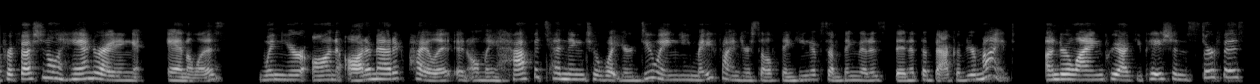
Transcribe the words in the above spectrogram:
professional handwriting analyst, when you're on automatic pilot and only half attending to what you're doing, you may find yourself thinking of something that has been at the back of your mind. Underlying preoccupations surface,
